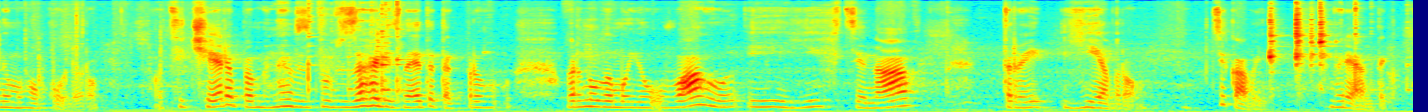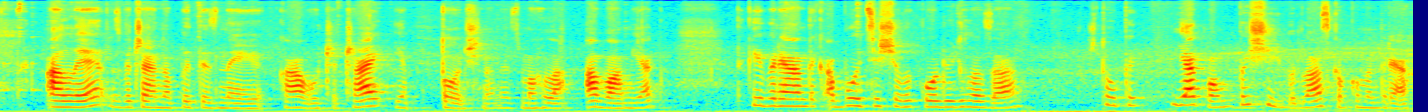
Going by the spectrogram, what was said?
не мого кольору. Оці черепи мене взагалі, знаєте, так привернули мою увагу, і їх ціна 3 євро. Цікавий варіантик. Але, звичайно, пити з нею каву чи чай я б точно не змогла. А вам як? Такий варіантик? Або ці, що виколюють глаза штуки. Як вам? Пишіть, будь ласка, в коментарях.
